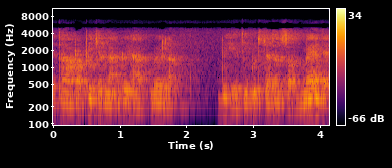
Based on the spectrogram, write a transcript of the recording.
แต่ถ้าเราพิจารณาด้วยหักด้วยหลัก ด้วยเหตุที่พุทธเจ้าท่านสอนแม้แต่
